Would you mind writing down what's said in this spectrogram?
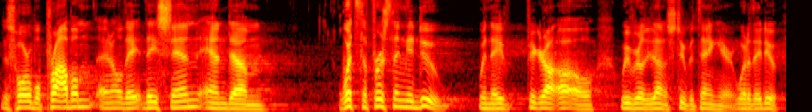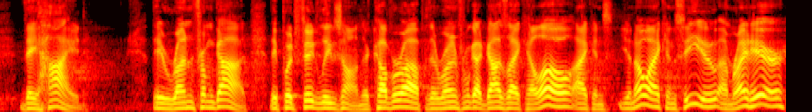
This horrible problem, you know, they, they sin, and um, what's the first thing they do? when they figure out, oh, we've really done a stupid thing here, what do they do? They hide. They run from God. They put fig leaves on. They cover up. They're running from God. God's like, hello, I can, you know, I can see you. I'm right here.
